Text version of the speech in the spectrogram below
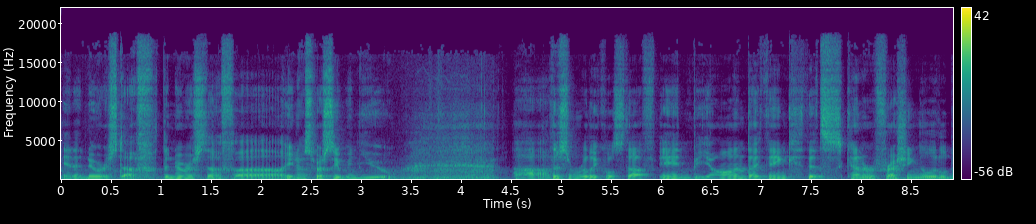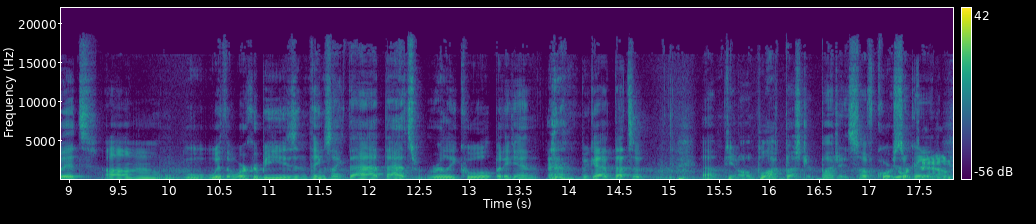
in the newer stuff, the newer stuff. Uh, you know, especially when you. Uh, there's some really cool stuff in Beyond, I think, that's kind of refreshing a little bit um, w- with the worker bees and things like that. That's really cool. But again, we got that's a, a you know a blockbuster budget, so of course they're gonna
